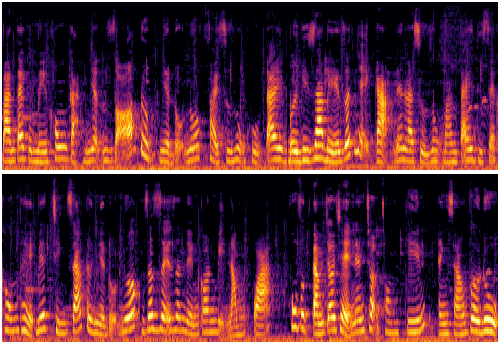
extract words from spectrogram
Bàn tay của mình không cảm nhận rõ được nhiệt độ nước phải sử dụng khử tay bởi vì da bé rất nhạy cảm nên là sử dụng bàn tay thì sẽ không thể biết chính xác được nhiệt độ nước, rất dễ dẫn đến con bị nóng quá. Khu vực tắm cho trẻ nên chọn phòng kín, ánh sáng vừa đủ.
